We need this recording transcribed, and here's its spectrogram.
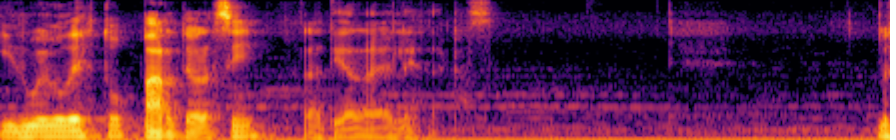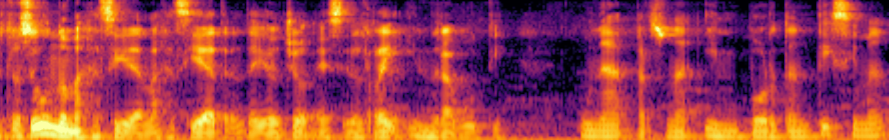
Y luego de esto parte ahora sí a la tierra de las Dakas. Nuestro segundo Mahasida, Mahasida 38, es el rey Indrabhuti, una persona importantísima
